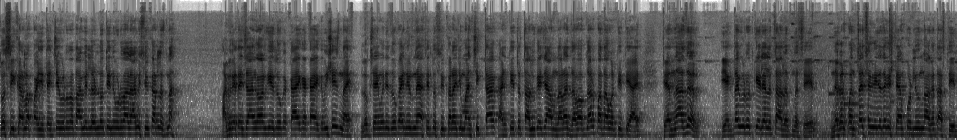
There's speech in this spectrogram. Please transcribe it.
तो स्वीकारला पाहिजे. त्यांच्या विरोधात आम्ही लढलो ते निवडून आले आम्ही स्वीकारलंच ना. आम्ही काय त्यांच्या अंगावर गेलो का काय का काय का विषयच नाही. लोकशाहीमध्ये जो काही निर्णय असेल तो स्वीकारायची मानसिकता आणि ते तर तालुक्याच्या आमदारा जबाबदार पदावरती ते आहेत. त्यांना जर एकदा विरोध केलेला चालत नसेल नगरपंचायत सगळीच्या सगळे स्टॅम्पवर लिहून मागत असतील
